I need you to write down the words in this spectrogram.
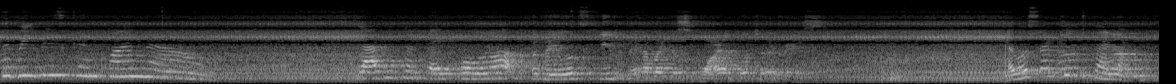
the babies can climb now. Yeah, because they pull up. But they look cute. They have like this wild look to their face. It looks like he's venom.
